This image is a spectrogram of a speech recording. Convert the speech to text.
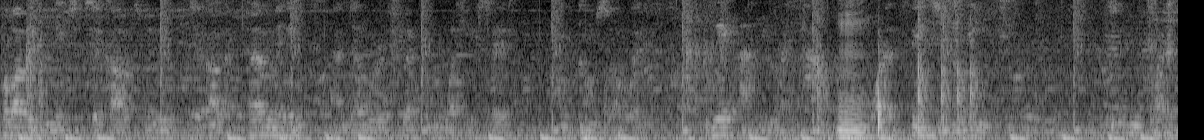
probably we need to take out maybe take out like 10 minutes and then we reflect on what he said when it comes to awareness. Where are you right now? Mm. What are the things you need? What are the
